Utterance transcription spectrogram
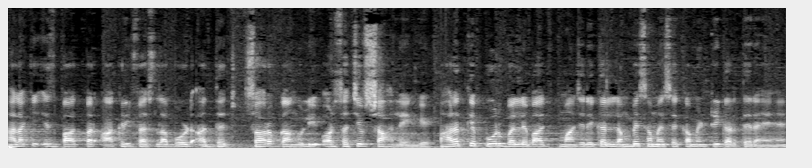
हालाँकि इस बात पर आखिरी फैसला बोर्ड अध्यक्ष सौरभ गांगुली और सचिव शाह लेंगे। भारत के पूर्व बल्लेबाज मांजरेकर लंबे समय से कमेंट्री करते रहे हैं।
